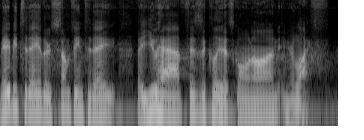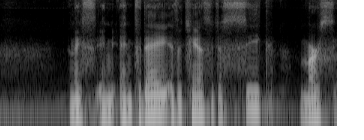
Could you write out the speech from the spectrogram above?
Maybe today there's something today that you have physically that's going on in your life. And, they, and, and today is a chance to just seek mercy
